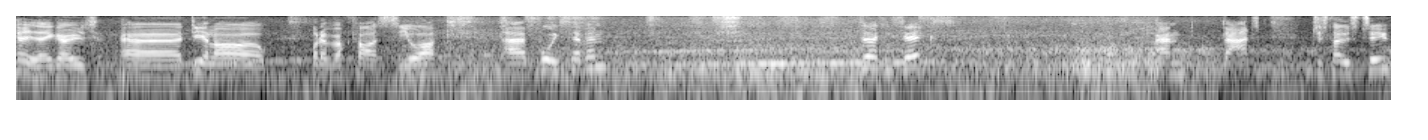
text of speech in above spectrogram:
Okay, there goes uh, DLR, whatever class you are, uh, 47, 36, and that, just those two,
